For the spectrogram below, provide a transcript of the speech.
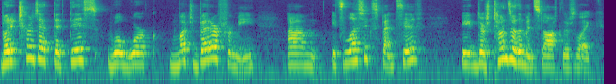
But it turns out that this will work much better for me. Um, it's less expensive it, there's tons of them in stock. There's like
